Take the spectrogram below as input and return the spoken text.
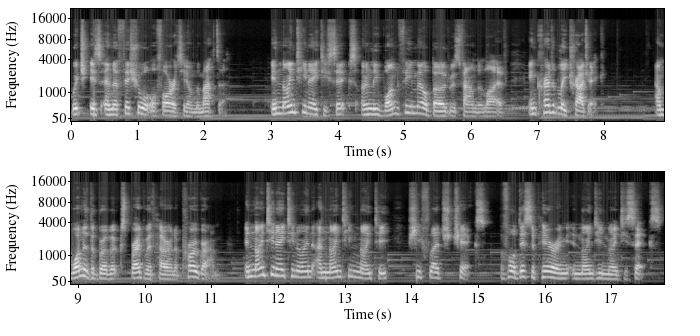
which is an official authority on the matter. In 1986, only one female bird was found alive, incredibly tragic, and one of the boobooks bred with her in a program. In 1989 and 1990, she fledged chicks, before disappearing in 1996.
